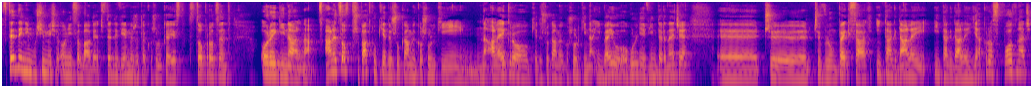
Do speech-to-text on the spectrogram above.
wtedy nie musimy się o nic obawiać. Wtedy wiemy, że ta koszulka jest 100% oryginalna. Ale co w przypadku, kiedy szukamy koszulki na Allegro, kiedy szukamy koszulki na eBayu, ogólnie w internecie, e, czy, czy w lumpeksach i tak dalej, i tak dalej. Jak rozpoznać,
